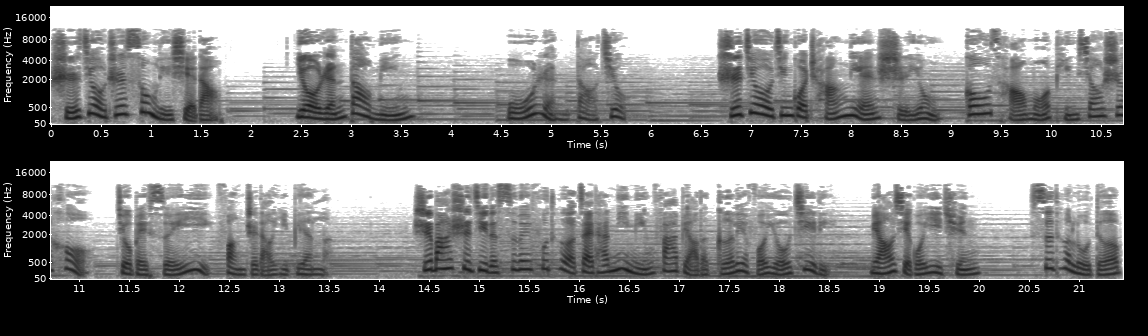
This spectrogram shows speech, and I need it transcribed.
石臼之颂》里写道：“有人道明，无人道旧。”石臼经过常年使用沟槽磨平消失后，就被随意放置到一边了。十八世纪的斯威夫特在他匿名发表的《格列佛游记》里，描写过一群斯特鲁德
